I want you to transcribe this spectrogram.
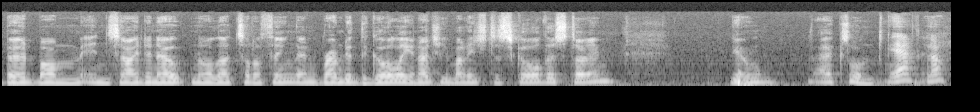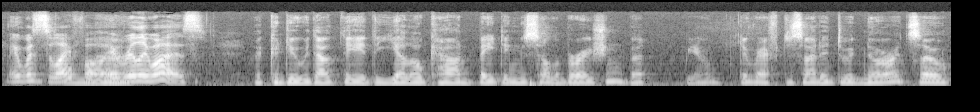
Birnbaum inside and out and all that sort of thing. Then rounded the goalie and actually managed to score this time. You know, excellent. Yeah, no, it was delightful. And, it uh, really was. I could do without the the yellow card baiting celebration, but you know the ref decided to ignore it, so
